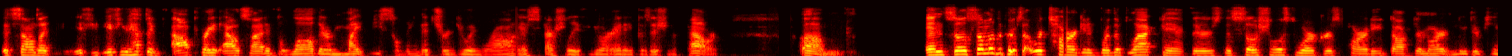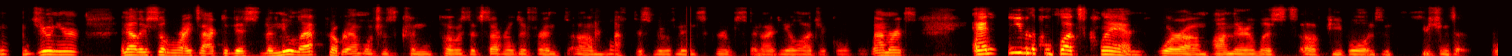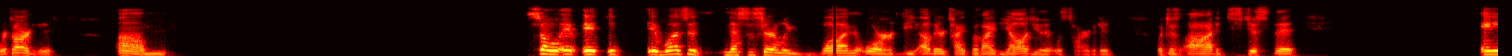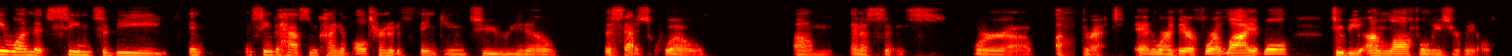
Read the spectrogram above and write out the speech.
it sounds like if you if you have to operate outside of the law, there might be something that you're doing wrong, especially if you are in a position of power. Um, and so some of the groups that were targeted were the Black Panthers, the Socialist Workers Party, Dr. Martin Luther King Jr., and other civil rights activists, the New Left program, which was composed of several different um, leftist movements, groups, and ideological conglomerates, and even the Ku Klux Klan were um, on their lists of people and institutions that were targeted. Um, so it, it, it, it wasn't necessarily one or the other type of ideology that was targeted, which is odd. It's just that anyone that seemed to be in, seemed to have some kind of alternative thinking to, you know, the status quo, um, in a sense, were uh, a threat and were therefore liable to be unlawfully surveilled.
